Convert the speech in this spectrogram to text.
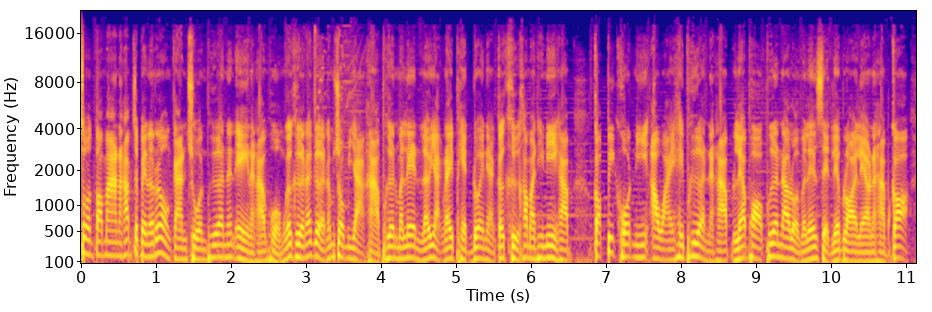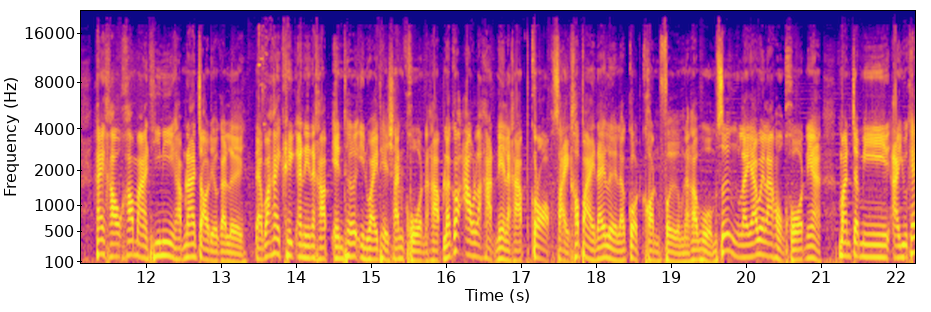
ส่วนต่อมานะครับจะเป็นเรื่องของการชวนเพื่อนนั่นเองนะครับผมก็คือถ้าเกิดท่านผู้ชมอยากหาเพื่อนมาเล่น แล้วอยากได้เพชรด้วยเนี่ยก็คือเข้ามาที่นี่ครับ copy code นี้เอาไว้ให้เพื่อนนะครับแล้วพอเพื่อนดาวน์โหลดมาเล่นเสร็จเรียบร้อยแล้วนะครับก็ให้เขาเข้ามาที่นี่ครับหน้าจอเดียวกันเลย แต่ว่าให้คลิกอันนี้นะครับ enter invitation code นะครับแล้วก็เอารหัสเนี่ยแหละครับกรอกใส่เข้าไปได้เลยแล้วกด confirm นะครับผมซึึ่งระยะเวลาของโค้ดเนี่ยมันจะมีอายุแค่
